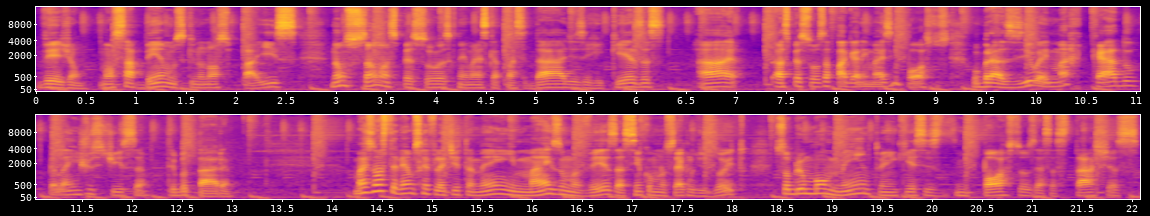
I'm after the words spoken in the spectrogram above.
Vejam, nós sabemos que no nosso país não são as pessoas que têm mais capacidades e riquezas a as pessoas a pagarem mais impostos. O Brasil é marcado pela injustiça tributária. Mas nós devemos refletir também, e mais uma vez, assim como no século XVIII, sobre o momento em que esses impostos, essas taxas,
